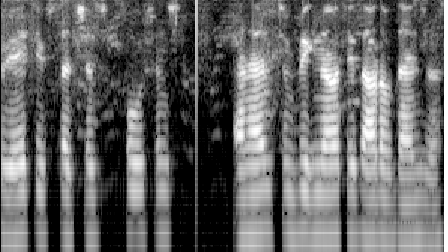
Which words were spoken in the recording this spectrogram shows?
creative such as potions and handsome big Noctis out of danger.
